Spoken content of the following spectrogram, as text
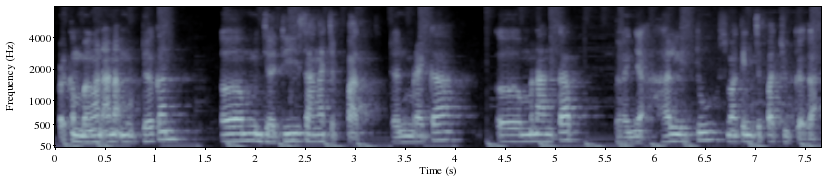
perkembangan anak muda kan uh, menjadi sangat cepat dan mereka uh, menangkap banyak hal itu semakin cepat juga kak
